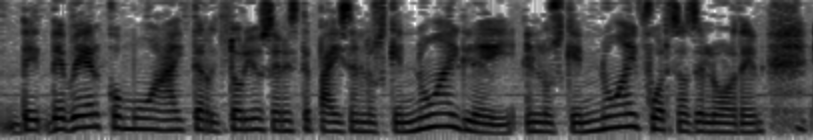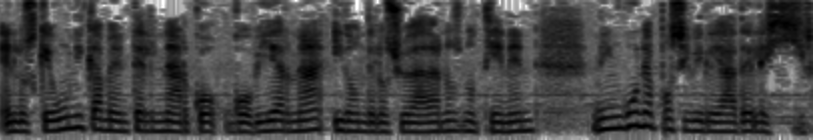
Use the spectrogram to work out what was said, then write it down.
de, de, ver cómo hay territorios en este país en los que no hay ley, en los que no hay fuerzas del orden, en los que únicamente el narco gobierna y donde los ciudadanos no tienen ninguna posibilidad de elegir.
